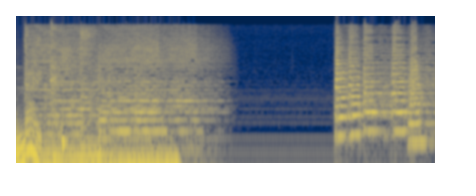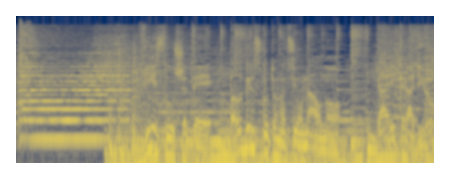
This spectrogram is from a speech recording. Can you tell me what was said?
Дарик. Слушате Българското национално Дарик Радио. –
